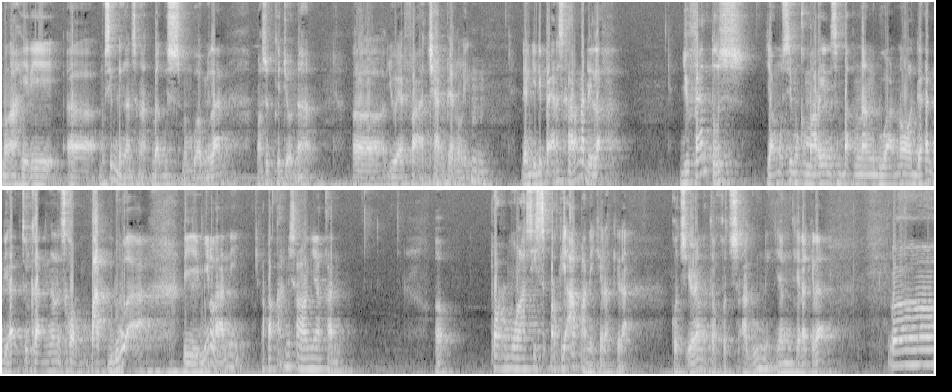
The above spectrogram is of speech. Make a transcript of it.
mengakhiri eh, musim dengan sangat bagus membawa Milan masuk ke zona eh, UEFA Champions League. Dan jadi PR sekarang adalah Juventus yang musim kemarin sempat menang 2-0 dan dihancurkan dengan skor 4-2 di Milan nih apakah misalnya kan eh, formulasi seperti apa nih kira-kira? Coach Yoel atau Coach Agung nih yang kira-kira Eh,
